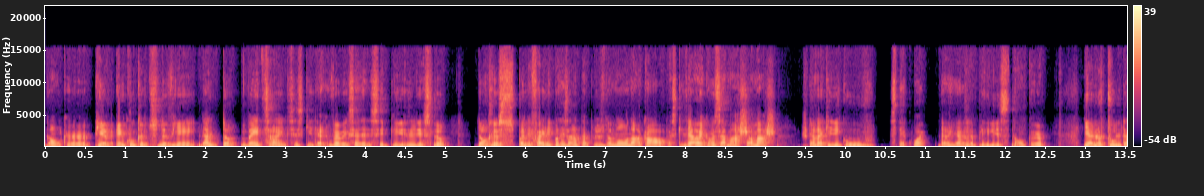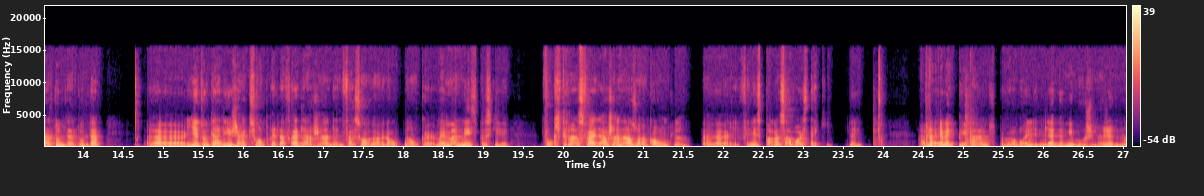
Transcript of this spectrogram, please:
Donc, euh, puis un coup que tu deviens dans le top 25, c'est ce qui est arrivé avec ces, playlists-là. Donc là, Spotify les présente à plus de monde encore parce qu'ils disent, ah, écoute, ça marche, ça marche. Jusqu'à là qu'ils découvrent c'était quoi derrière la playlist. Donc, euh, il y en a tout le temps, tout le temps, tout le temps. Euh, il y a tout le temps des gens qui sont prêts à faire de l'argent d'une façon ou d'une autre. Donc, euh, ben, maintenant, c'est parce qu'il faut qu'ils transfèrent l'argent dans un compte. Là. Euh, ils finissent par le savoir c'est à qui. Ah ben, avec PayPal, tu peux avoir de l'anonymat, j'imagine.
